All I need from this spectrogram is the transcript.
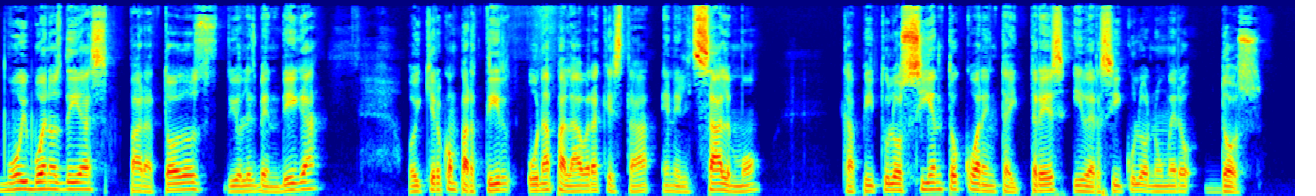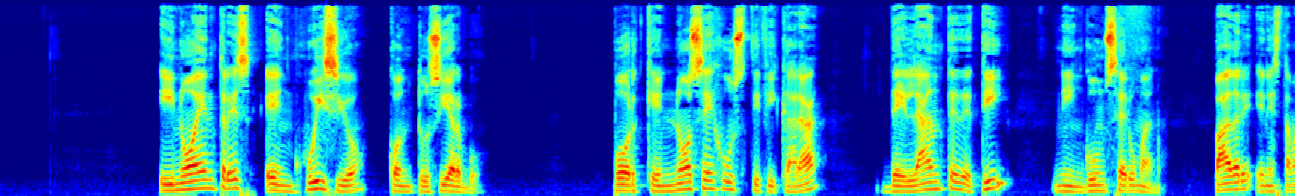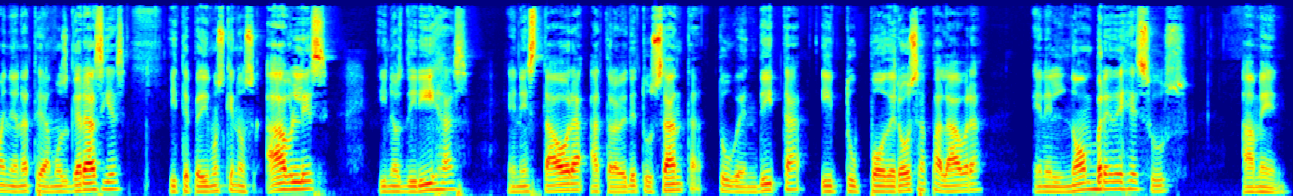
Muy buenos días para todos, Dios les bendiga. Hoy quiero compartir una palabra que está en el Salmo capítulo 143 y versículo número 2. Y no entres en juicio con tu siervo, porque no se justificará delante de ti ningún ser humano. Padre, en esta mañana te damos gracias y te pedimos que nos hables y nos dirijas en esta hora a través de tu santa, tu bendita y tu poderosa palabra, en el nombre de Jesús. Amén.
